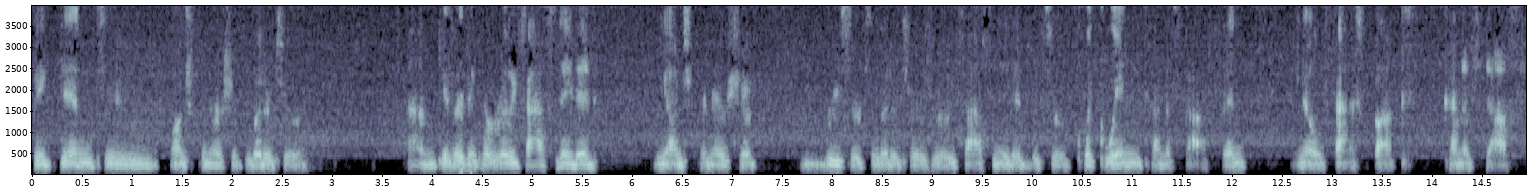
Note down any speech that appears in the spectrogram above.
baked into entrepreneurship literature because um, I think we're really fascinated. The entrepreneurship research literature is really fascinated with sort of quick win kind of stuff and, you know, fast buck kind of stuff.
